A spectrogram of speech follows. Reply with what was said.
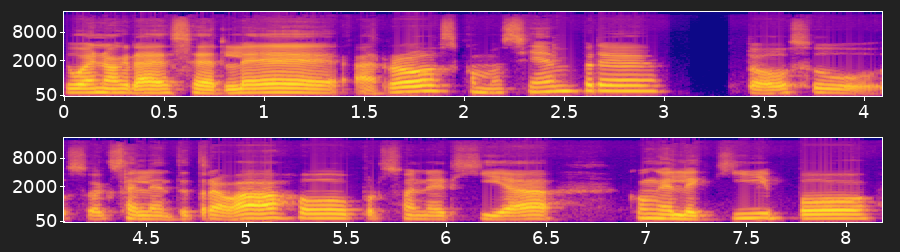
Y bueno, agradecerle a Ross, como siempre, todo su, su excelente trabajo, por su energía con el equipo,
